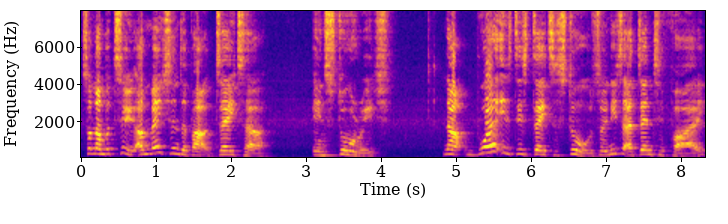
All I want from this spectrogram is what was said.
So number two, I mentioned about data in storage. Now, where is this data stored? So you need to identify,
